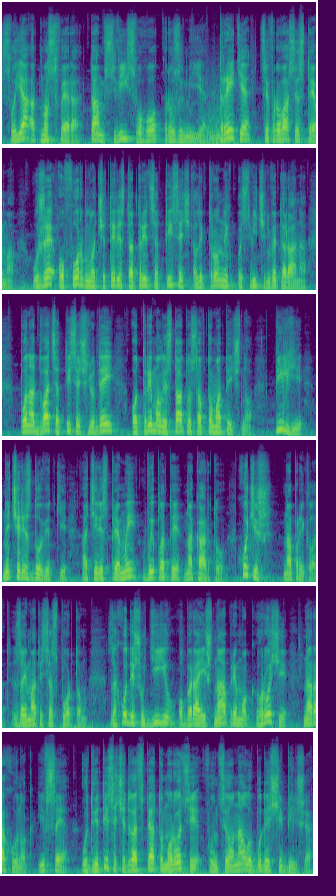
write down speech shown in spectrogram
своя атмосфера, там свій свого розуміє. Третє цифрова система. Уже оформлено 430 тисяч електронних посвідчень ветерана. Понад 20 тисяч людей отримали статус автоматично. Пільги не через довідки, а через прямі виплати на карту. Хочеш, наприклад, займатися спортом, заходиш у дію, обираєш напрямок, гроші на рахунок і все. У 2025 році функціоналу буде ще більше.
